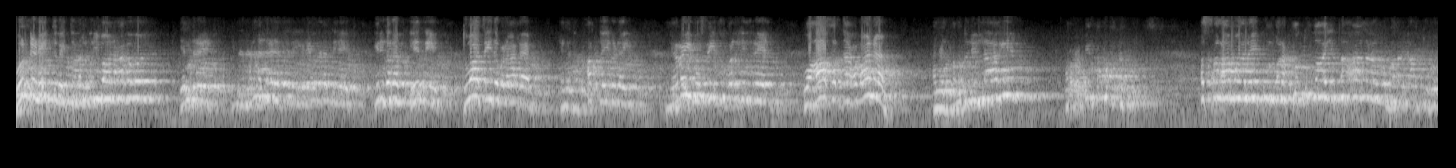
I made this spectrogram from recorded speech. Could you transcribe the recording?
ஒன்றிணைத்து வைத்து அல்புரிவானாகவும் என்று இந்த நல்ல நேரத்திலே இறைவனத்திலே இருகரம் ஏந்தி துவா செய்தவனாக எனது வார்த்தைகளை நிறைவு செய்து கொள்கின்றேன். அஸ்லாம் வலைக்கும் வரமத்துல்லாஹி தஆலா வபரகாத்துஹு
